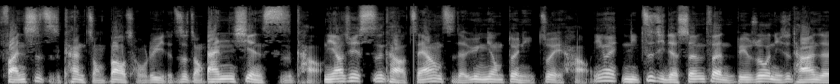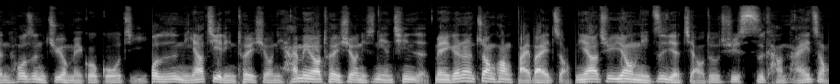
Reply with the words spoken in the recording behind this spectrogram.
凡事只看总报酬率的这种单线思考。你要去思考怎样子的运用对你最好，因为你自己的身份，比如说你是台湾人，或者是你具有美国国籍，或者是你要届龄退休，你还没有要退休，你是年轻人，每个人的状况百百种，你要去用你自己的角度去思考哪一种。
